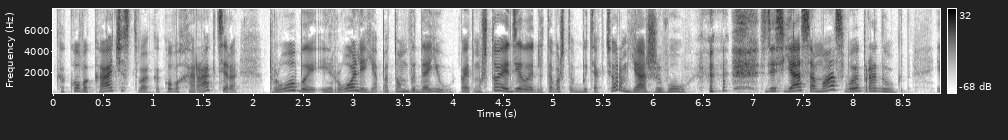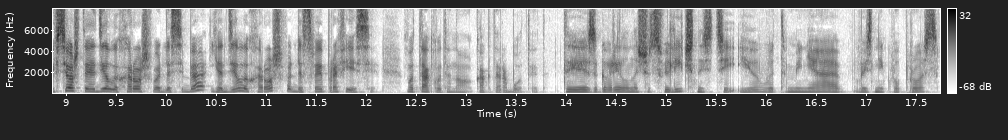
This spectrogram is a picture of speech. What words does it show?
какого качества, какого характера пробы и роли роли я потом выдаю. Поэтому что я делаю для того, чтобы быть актером? Я живу. Здесь я сама свой продукт. И все, что я делаю хорошего для себя, я делаю хорошего для своей профессии. Вот так вот оно как-то работает. Ты заговорила насчет своей личности, и вот у меня возник вопрос,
